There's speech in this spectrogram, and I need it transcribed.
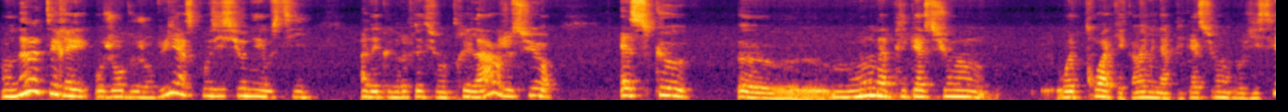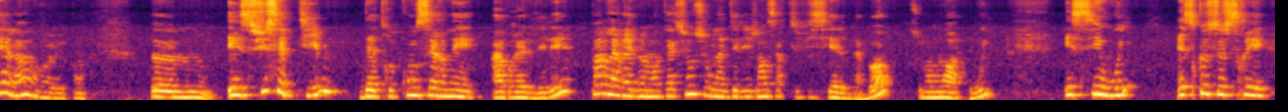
on a intérêt au jour d'aujourd'hui à se positionner aussi avec une réflexion très large sur est-ce que euh, mon application Web3, qui est quand même une application logicielle, hein, euh, est susceptible d'être concernée à bref délai par la réglementation sur l'intelligence artificielle d'abord? Selon moi, oui. Et si oui, est-ce que ce serait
